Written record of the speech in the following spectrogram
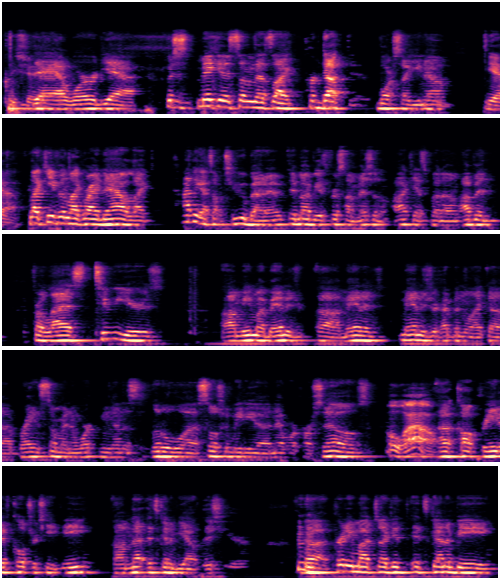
Cliche. yeah word yeah but just making it something that's like productive more so you know Yeah. like even like right now like i think i talked to you about it it might be the first time i mentioned on the podcast but um i've been for the last two years uh, me and my manager uh manage, manager have been like uh brainstorming and working on this little uh, social media network ourselves Oh wow. uh, called creative culture tv um that it's going to be out this year Hmm. but pretty much like it, it's going to be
